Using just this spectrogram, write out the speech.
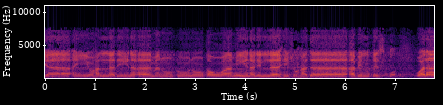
يا أيها الذين آمنوا كونوا قوامين لله شهداء بالقسط ولا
